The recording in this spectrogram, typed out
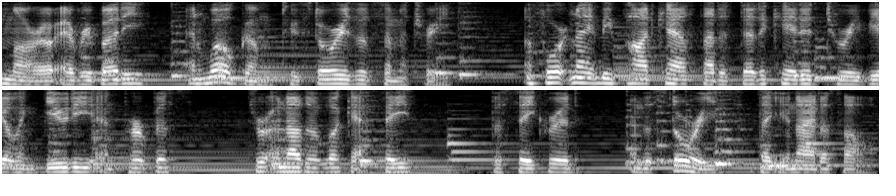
morrow, everybody, and welcome to Stories of Symmetry, a fortnightly podcast that is dedicated to revealing beauty and purpose through another look at faith, the sacred, and the stories that unite us all.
